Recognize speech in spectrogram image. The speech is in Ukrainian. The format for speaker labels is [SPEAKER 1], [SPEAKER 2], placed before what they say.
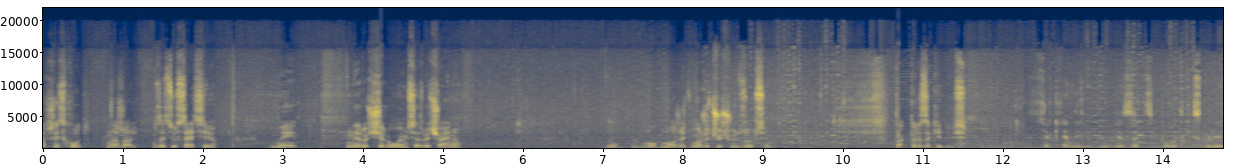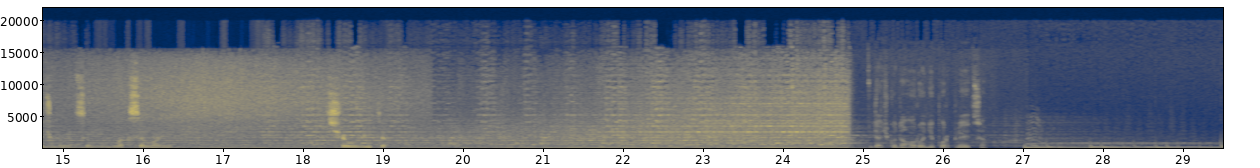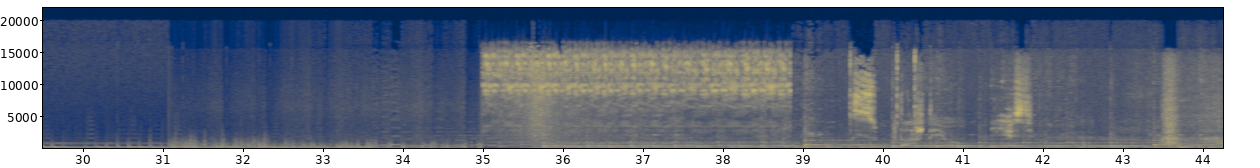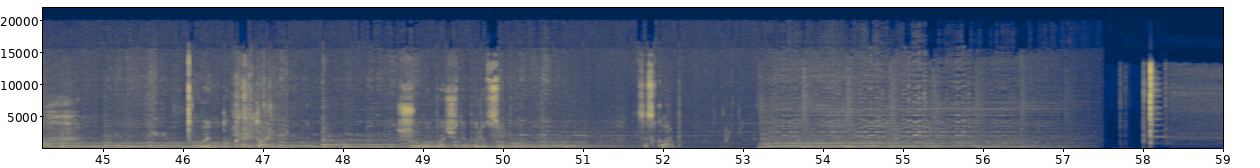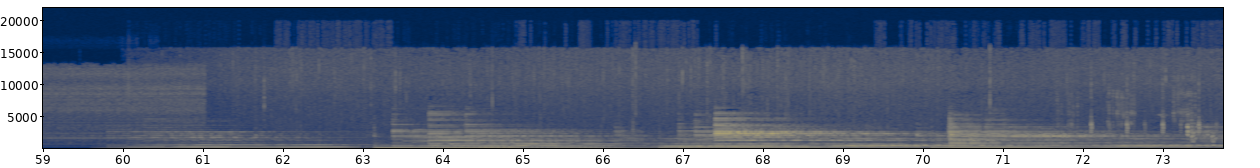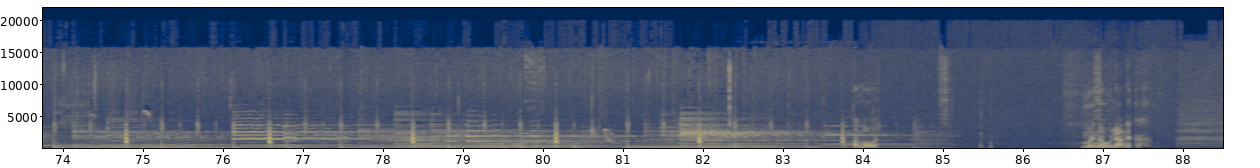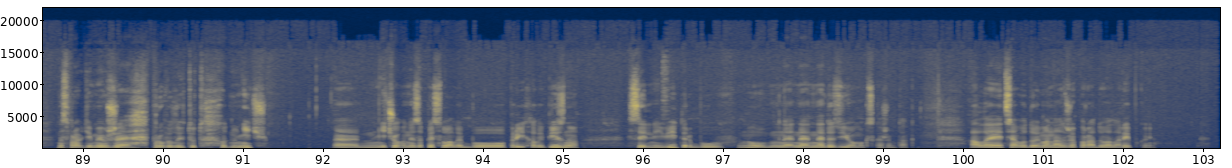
[SPEAKER 1] Перший сход, на жаль, за цю сесію. Ми не розчаровуємося, звичайно. Ну, може, може чуть-чуть зовсім. Так, перезакидуюсь. Як я не люблю в'язати ці поводки з колечками. Це максимально. Ще у вітер. Дядько на городі порпляється. Скарб. Ми. Насправді ми вже провели тут одну ніч. Нічого не записували, бо приїхали пізно, сильний вітер був, ну, не, не, не до зйомок, скажімо так. Але ця водойма нас вже порадувала рибкою.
